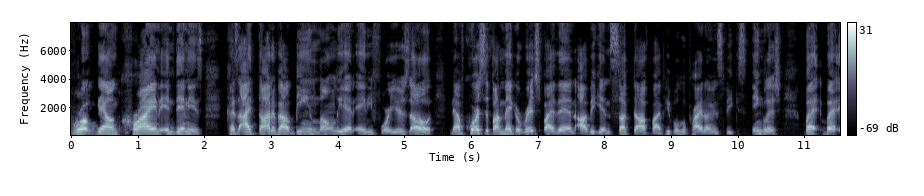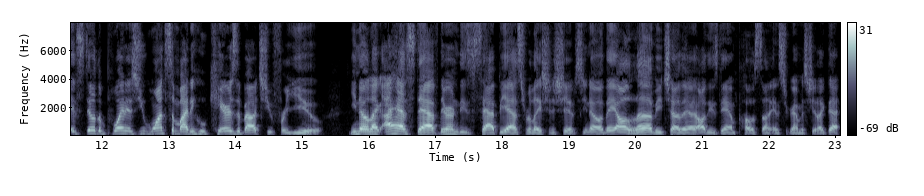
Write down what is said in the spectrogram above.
broke down Oh. crying in Denny's because I thought about being lonely at 84 years old. Now, of course, if I'm mega mm-hmm. rich by then, I'll be getting sucked off by people who probably don't even speak English. But but it's still the point is you want somebody who cares about you for you. You know, like I have staff, they're in these sappy ass relationships. You know, they all love each other, all these damn posts on Instagram and shit like that.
